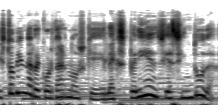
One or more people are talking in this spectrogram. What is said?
Esto viene a recordarnos que la experiencia es sin duda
